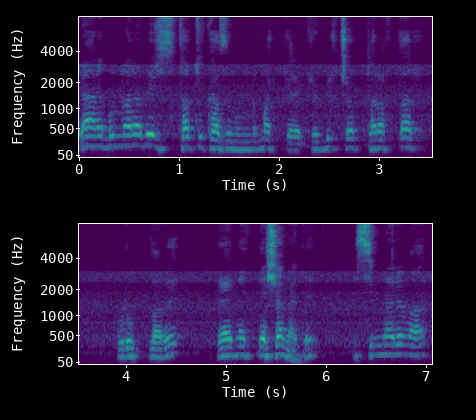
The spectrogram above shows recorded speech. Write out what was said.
Yani bunlara bir statü kazandırmak gerekiyor. Birçok taraftar grupları dernekleşemedi. İsimleri var.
